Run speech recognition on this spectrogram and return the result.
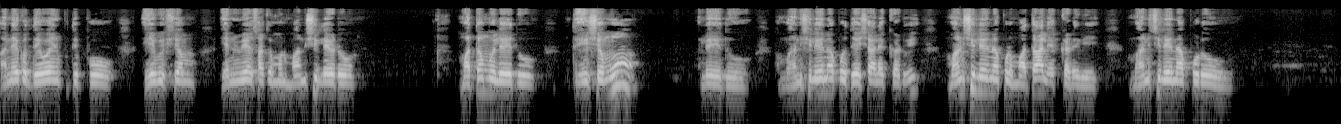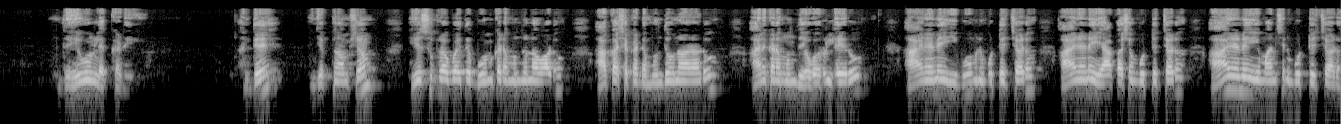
అనేక దేవైన తిప్పు ఏ విషయం ఎనిమిది శాతం ముందు మనిషి లేడు మతము లేదు దేశము లేదు. మనిషి లేనప్పుడు దేశాలు ఎక్కడివి? మనిషి లేనప్పుడు మతాలు ఎక్కడివి? మనిషి లేనప్పుడు దేవుళ్ళు ఎక్కడివి? అంటే చెప్తున్న అంశం యేసు ప్రభు అయితే భూమి కంటే ముందున్నవాడు ఆకాశం కంటే ముందు ఉన్నాడు ఆయన కంటే ముందు ఎవరు లేరు. ఆయననే ఈ భూమిని పుట్టించాడు ఆయననే ఈ ఆకాశం పుట్టించాడు ఆయననే ఈ మనిషిని పుట్టించాడు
